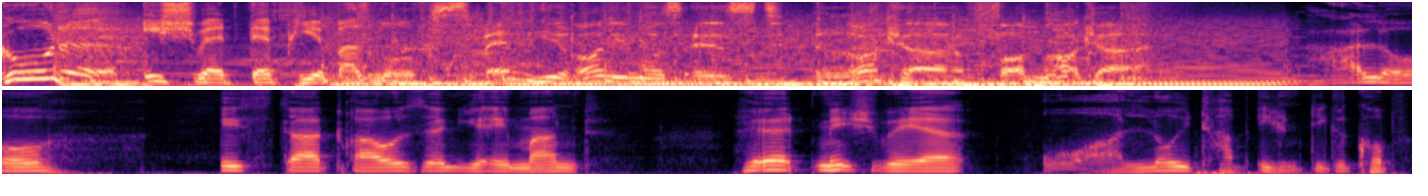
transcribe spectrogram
Gude, ich werd Depp hier, Basmus. Sven Hieronymus ist Rocker vom Hocker. Hallo, ist da draußen jemand? Hört mich wer? Oh, Leute, hab ich einen dicken Kopf.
